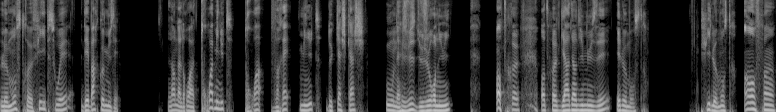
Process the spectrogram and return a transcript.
le monstre Philippe Souhait débarque au musée. Là, on a le droit à trois minutes, trois vraies minutes de cache-cache où on a juste du jour-nuit entre, entre le gardien du musée et le monstre. Puis le monstre enfin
